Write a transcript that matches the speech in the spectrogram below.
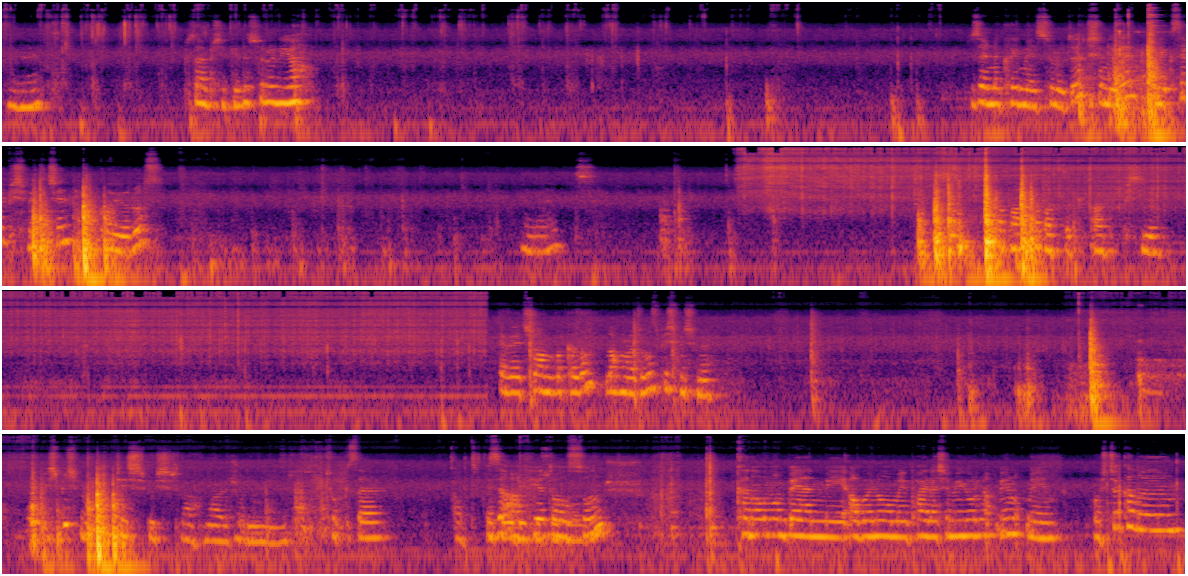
Evet. Güzel bir şekilde sürülüyor. Üzerine kıymayı sürdük. Şimdi de gerekse pişmek için koyuyoruz. Evet. Kapağını kapattık. Artık pişiyor. Evet şu an bakalım lahmacunumuz pişmiş mi? Pişmiş mi? Pişmiş lahmacunumuz. Çok güzel. Bize afiyet olsun. Kanalımı beğenmeyi, abone olmayı, paylaşmayı, yorum yapmayı unutmayın. Hoşçakalın.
